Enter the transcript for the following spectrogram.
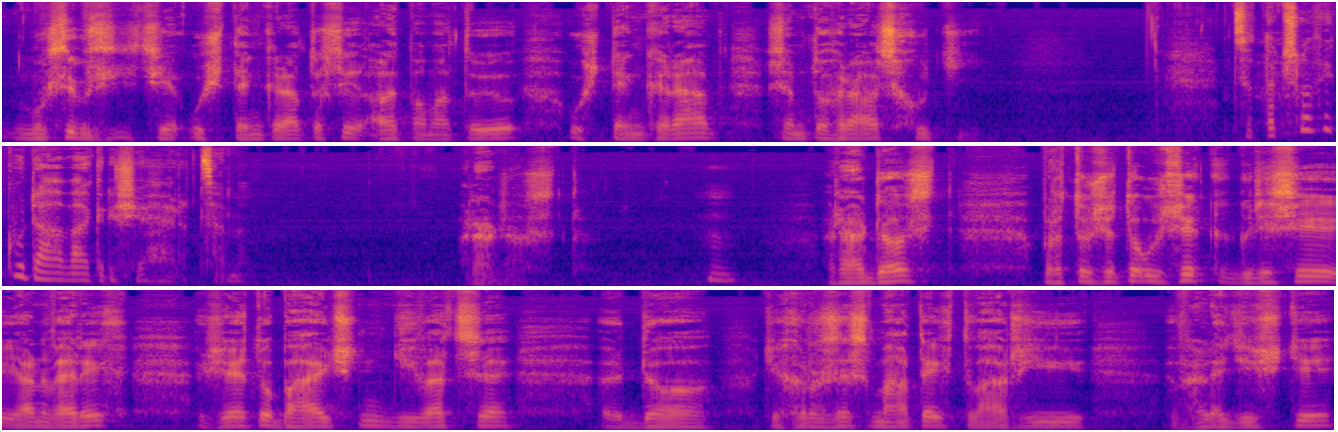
musím říct, že už tenkrát, to si ale pamatuju, už tenkrát jsem to hrál s chutí. Co to člověku dává, když je hercem? Radost. Hm. Radost, protože to už řekl kdysi Jan Verich, že je to báječný dívat se do těch rozesmátých tváří v hledišti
